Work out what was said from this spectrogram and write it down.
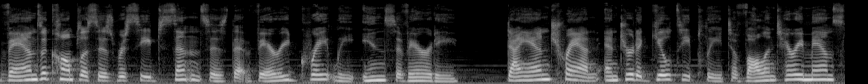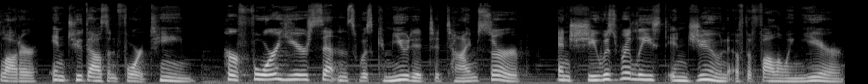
Van's accomplices received sentences that varied greatly in severity. Diane Tran entered a guilty plea to voluntary manslaughter in 2014. Her four year sentence was commuted to time served, and she was released in June of the following year.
